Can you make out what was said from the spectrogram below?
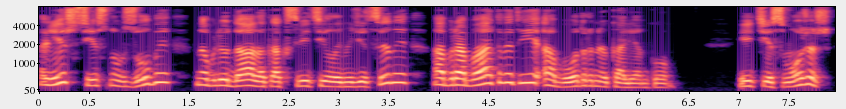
лишь, стиснув зубы, наблюдала, как светило медицины обрабатывает ей ободранную коленку. «Идти сможешь?»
